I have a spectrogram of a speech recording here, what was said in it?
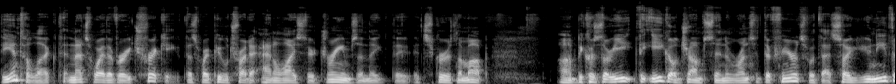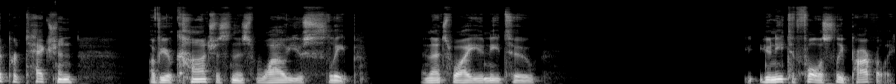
the intellect, and that's why they're very tricky. That's why people try to analyze their dreams and they, they it screws them up. Uh, because e- the ego jumps in and runs interference with that. So you need the protection of your consciousness while you sleep, and that's why you need to you need to fall asleep properly.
